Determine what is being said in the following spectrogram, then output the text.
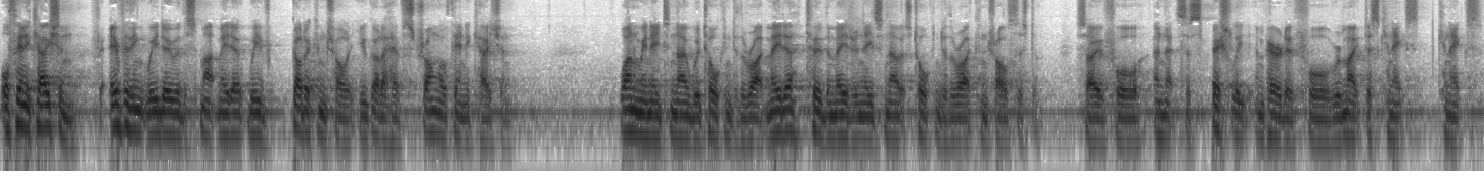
Authentication. For everything we do with a smart meter, we've got to control it. You've got to have strong authentication. One, we need to know we're talking to the right meter. Two, the meter needs to know it's talking to the right control system. So for, and that's especially imperative for remote disconnects, connects,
